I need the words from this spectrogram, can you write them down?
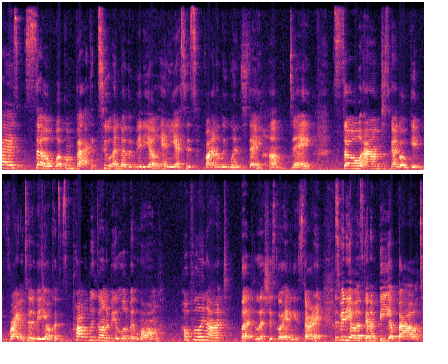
guys so welcome back to another video and yes it's finally Wednesday hump day. So I'm just gonna go get right into the video because it's probably gonna be a little bit long. Hopefully not but let's just go ahead and get started. This video is gonna be about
